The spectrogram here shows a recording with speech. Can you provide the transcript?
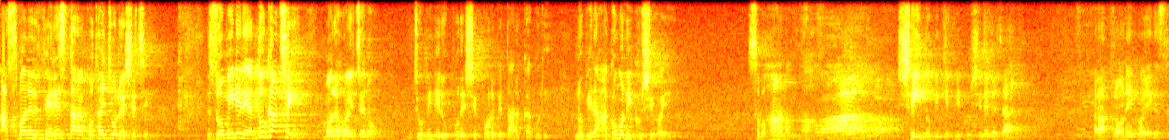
আসমানের ফেরেস তারা কোথায় চলে এসেছে? জমিনের এত কাছে, মনে হয় যেন জমিনের উপর এসে পড়বে তারকাগুলি। নবীর আগমনে খুশি হয়ে। সুবহান সেই নবীকে পেয়ে খুশি নেবে যা রাত্র অনেক হয়ে গেছে,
